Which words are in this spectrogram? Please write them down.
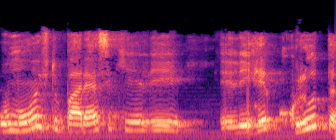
O monstro parece que ele, ele recruta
